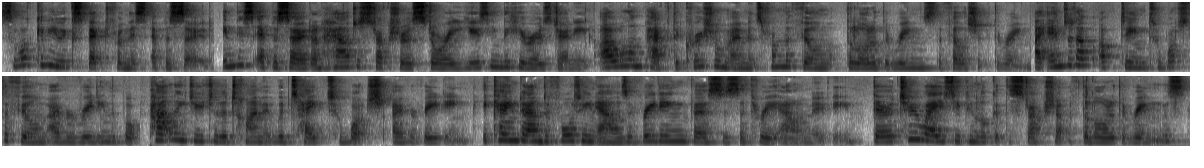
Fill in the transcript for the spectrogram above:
So, what can you expect from this episode? In this episode on how to structure a story using the hero's journey, I will unpack the crucial moments from the film The Lord of the Rings, The Fellowship of the Ring. I ended up opting to watch the film over reading the book, partly due to the time it would take to watch over reading. It came down to 14 hours of reading versus a 3 hour movie. There are two ways you can look at the structure of The Lord of the Rings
